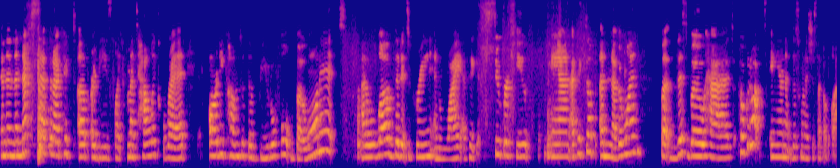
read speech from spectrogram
and then the next set that I picked up are these like metallic red. Already comes with a beautiful bow on it. I love that it's green and white. I think it's super cute. And I picked up another one but this bow has polka dots and this one is just like a plaid.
